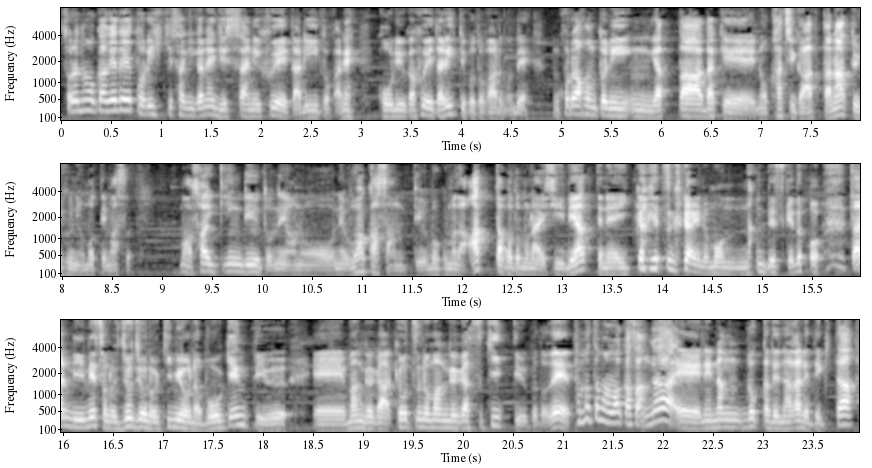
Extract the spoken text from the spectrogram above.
それのおかげで取引先がね、実際に増えたりとかね、交流が増えたりっていうことがあるので、これは本当に、うん、やっただけの価値があったなという風に思っています。まあ最近で言うとね、あのね、若さんっていう僕まだ会ったこともないし、出会ってね、1ヶ月ぐらいのもんなんですけど、単にね、そのジョジョの奇妙な冒険っていう、えー、漫画が、共通の漫画が好きっていうことで、たまたま若さんが、えー、ね、何、どっかで流れてきた、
